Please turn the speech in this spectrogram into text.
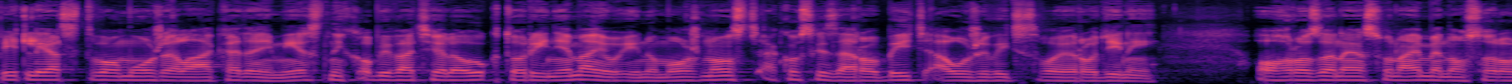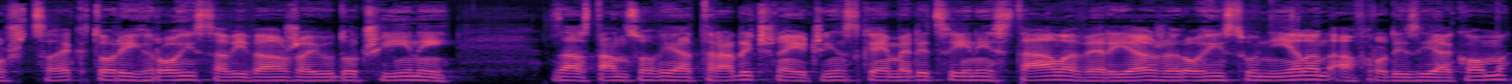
Pytliactvo môže lákať aj miestnych obyvateľov, ktorí nemajú inú možnosť, ako si zarobiť a uživiť svoje rodiny. Ohrozené sú najmä nosorožce, ktorých rohy sa vyvážajú do Číny. Zástancovia tradičnej čínskej medicíny stále veria, že rohy sú nielen afrodiziakom,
